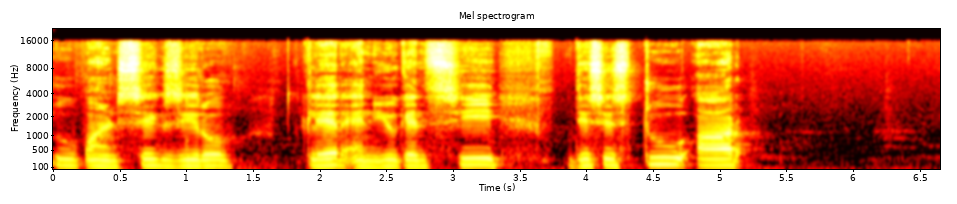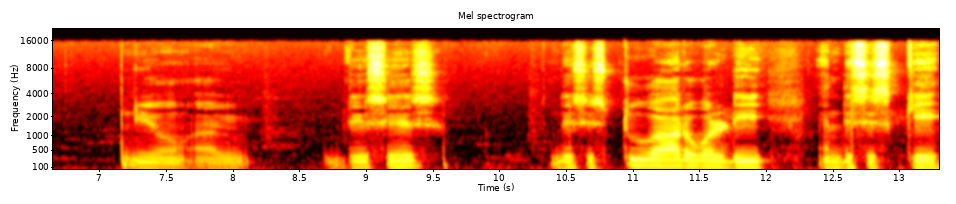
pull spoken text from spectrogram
2.60 clear and you can see this is 2r you know, uh, this is this is 2r over d and this is k.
